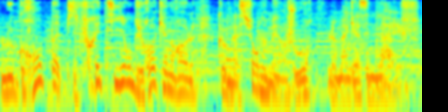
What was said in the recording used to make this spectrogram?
le grand papy frétillant du rock'n'roll, comme l'a surnommé un jour le magazine Life.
